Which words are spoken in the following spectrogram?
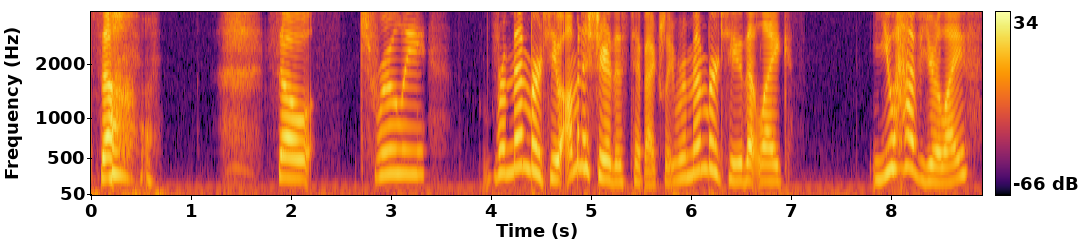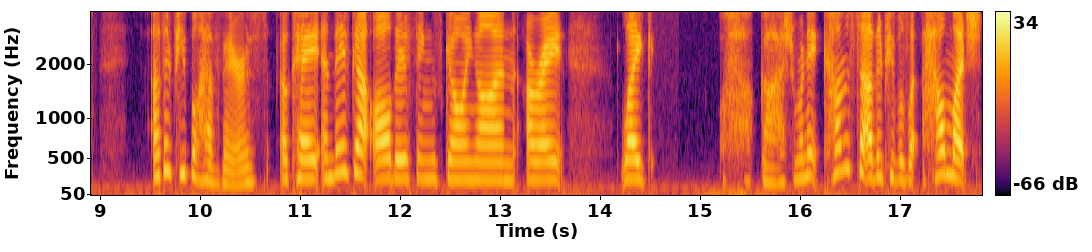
So, so truly remember to, I'm going to share this tip actually. Remember to that, like, you have your life, other people have theirs, okay? And they've got all their things going on, all right? Like, oh gosh, when it comes to other people's how much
